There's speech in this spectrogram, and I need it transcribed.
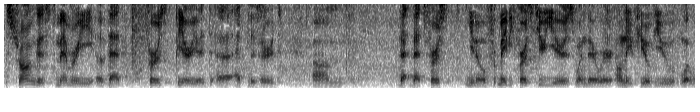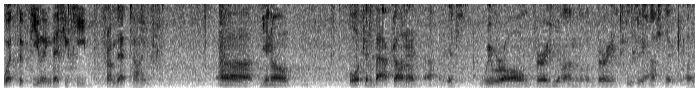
strongest memory of that first period uh, at Blizzard? Um, that that first, you know, maybe first few years when there were only a few of you. What, what's the feeling that you keep from that time? Uh, you know, looking back on it, uh, it's we were all very young and very enthusiastic, and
